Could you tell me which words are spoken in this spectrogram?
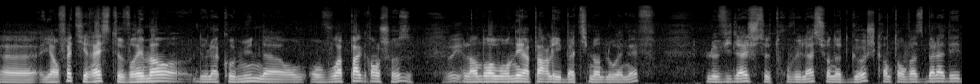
Euh, et en fait il reste vraiment de la commune, là on, on voit pas grand chose. Oui. L'endroit où on est, à part les bâtiments de l'ONF, le village se trouvait là sur notre gauche. Quand on va se balader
